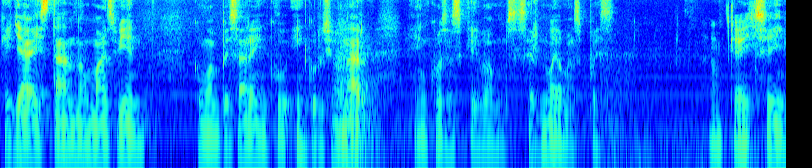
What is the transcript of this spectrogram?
que, ya están, ¿no? Más bien como empezar a incursionar en cosas que vamos a hacer nuevas, pues. Ok. Sí.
